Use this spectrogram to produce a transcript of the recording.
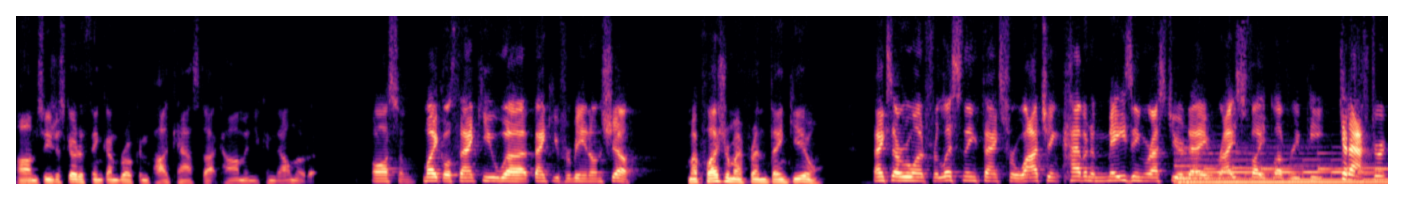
Um, so you just go to thinkunbrokenpodcast.com and you can download it. Awesome. Michael, thank you. Uh, thank you for being on the show. My pleasure, my friend. Thank you. Thanks everyone for listening. Thanks for watching. Have an amazing rest of your day. Rise, fight, love, repeat. Get after it.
